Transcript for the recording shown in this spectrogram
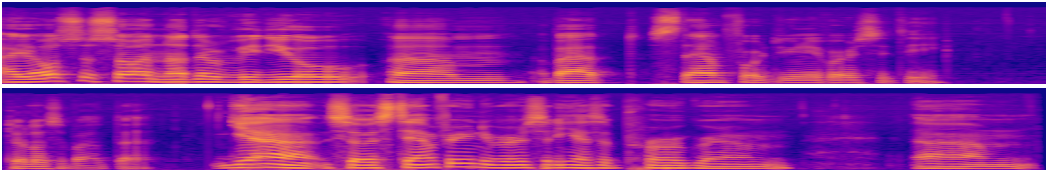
I also saw another video um, about Stanford University. Tell us about that. Yeah, so Stanford University has a program um,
